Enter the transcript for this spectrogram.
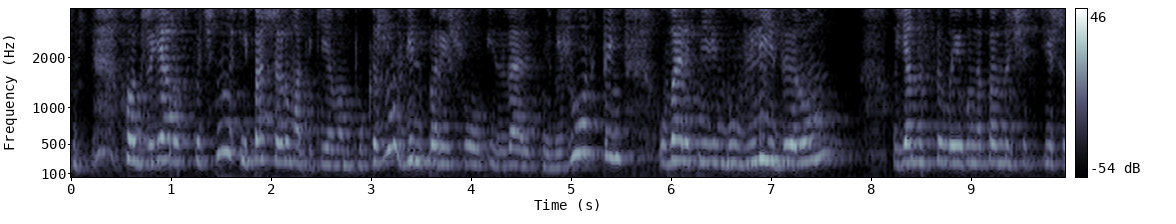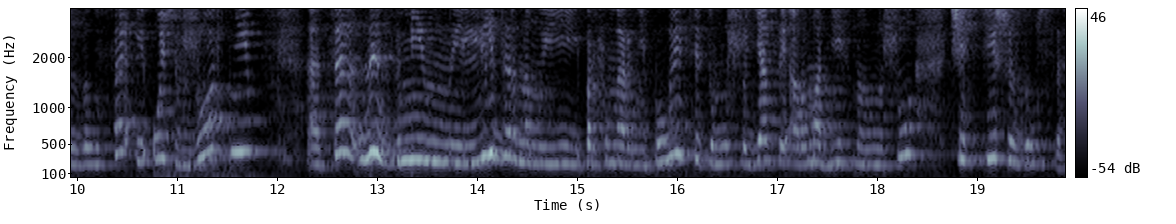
Отже, я розпочну, і перший аромат, який я вам покажу, він перейшов із вересня в жовтень. У вересні він був лідером. Я носила його, напевно, частіше за усе. І ось в жовтні це незмінний лідер на моїй парфумерній полиці, тому що я цей аромат дійсно ношу частіше за усе.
